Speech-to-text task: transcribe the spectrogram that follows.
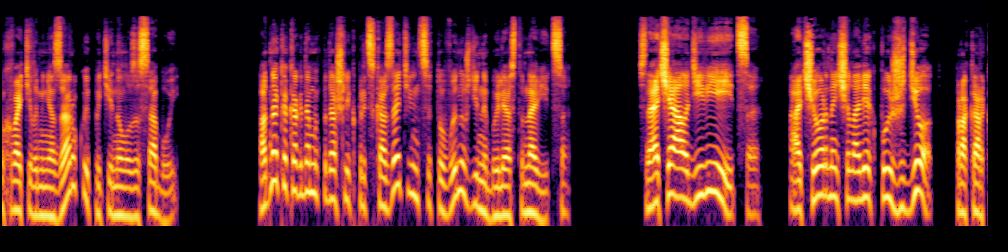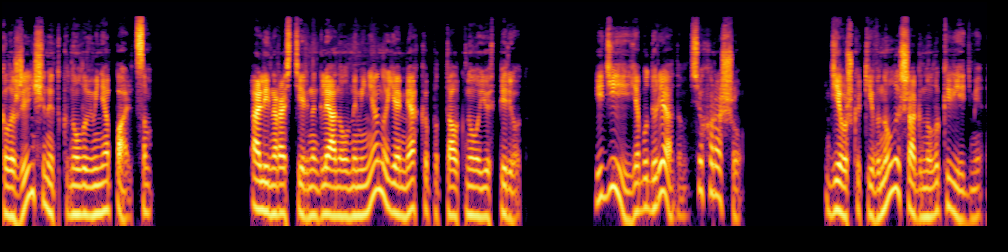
Ухватила меня за руку и потянула за собой. Однако, когда мы подошли к предсказательнице, то вынуждены были остановиться. «Сначала девица, а черный человек пусть ждет», — прокаркала женщина и ткнула в меня пальцем. Алина растерянно глянула на меня, но я мягко подтолкнул ее вперед. «Иди, я буду рядом, все хорошо». Девушка кивнула и шагнула к ведьме.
